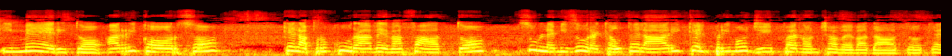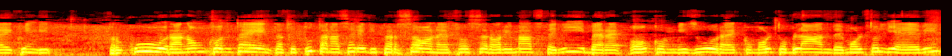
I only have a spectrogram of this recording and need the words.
in merito al ricorso che la Procura aveva fatto sulle misure cautelari che il primo GIP non ci aveva dato. Okay? Quindi Procura non contenta che tutta una serie di persone fossero rimaste libere o con misure ecco, molto blande, molto lievi,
